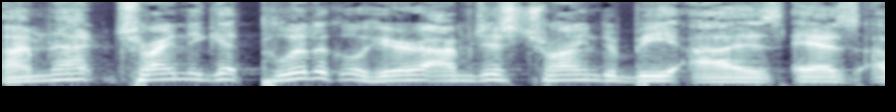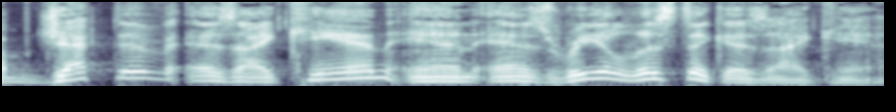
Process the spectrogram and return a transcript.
I'm not trying to get political here. I'm just trying to be as as objective as I can and as realistic as I can.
